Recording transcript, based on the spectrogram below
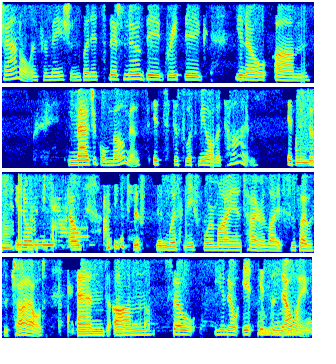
channel information, but it's there's no big, great big, you know, um, magical moments. It's just with me all the time. It's mm-hmm. just, you know what I mean? So I think it's just been with me for my entire life since I was a child. And um, so, you know, it, it's a knowing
